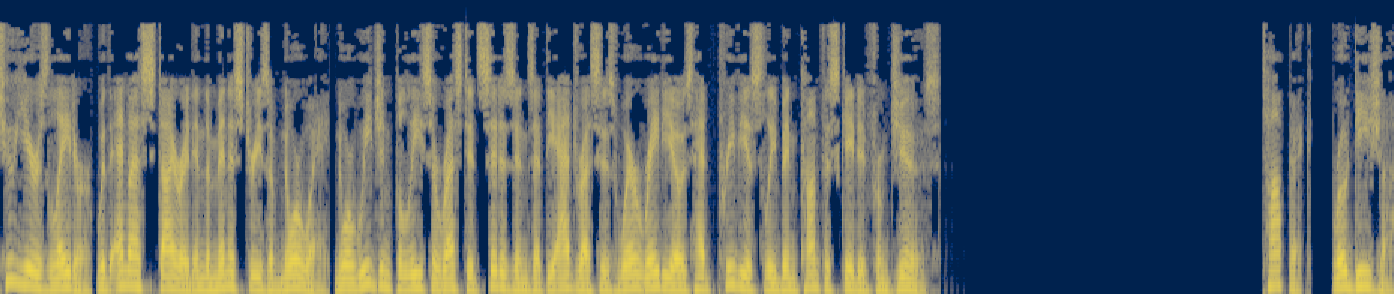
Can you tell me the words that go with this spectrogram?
Two years later with NS Styret in the ministries of Norway Norwegian police arrested citizens at the addresses where radios had previously been confiscated from Jews. Rhodesia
